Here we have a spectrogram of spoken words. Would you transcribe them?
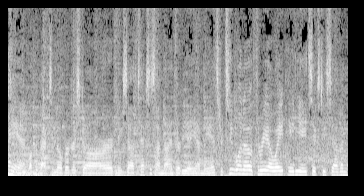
And welcome back to Milberger's Gardening, South Texas on 9:30 a.m. The answer 210-308-8867.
